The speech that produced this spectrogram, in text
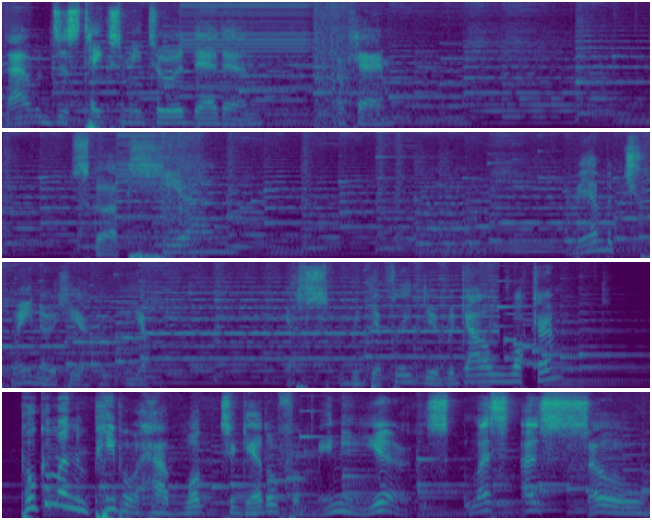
That just takes me to a dead end. Okay. Let's go up here. We have a trainer here. Yep. Yes, we definitely do. We got a walker. Pokemon and people have worked together for many years. Let us show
